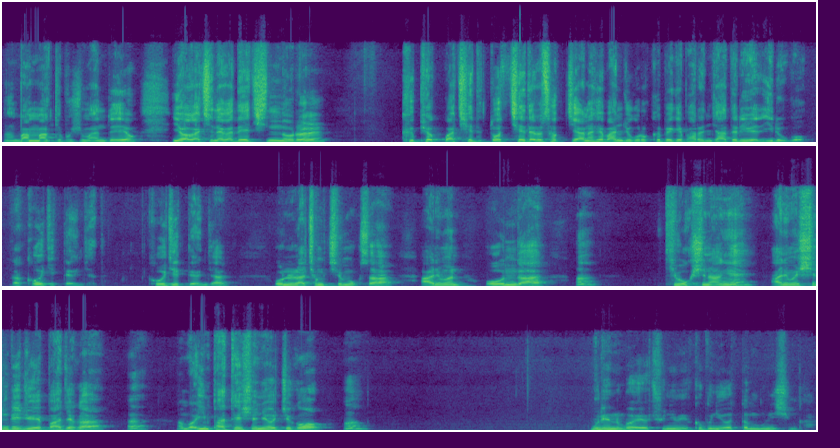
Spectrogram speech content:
어, 만만하게 보시면 안 돼요. 이와 같이 내가 내 진노를 그 벽과 제대, 또 제대로 섞지 않은 회반죽으로 그 벽에 바른 자들이 이루고, 그러니까 거짓된 자들, 거짓된 자. 오늘날 정치 목사 아니면 온갖 어? 기복신앙에 아니면 신비주의에 빠져가 어? 뭐 임파테이션이 어찌고 어? 우리는 뭐예요? 주님이 그분이 어떤 분이신가?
